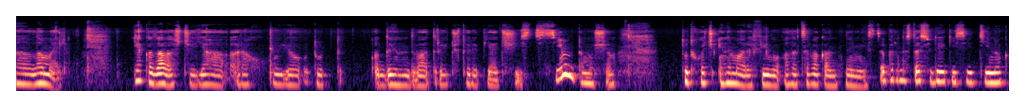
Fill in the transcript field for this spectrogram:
е, ламель. Я казала, що я рахую тут 1, 2, 3, 4, 5, 6, 7, тому що тут, хоч і нема рефілу, але це вакантне місце. Перенести сюди якийсь відтінок.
